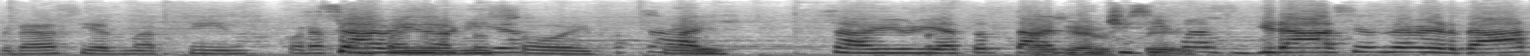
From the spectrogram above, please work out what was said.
gracias Martín por acompañarnos hoy. Total, Sabiduría total. Muchísimas gracias de verdad.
